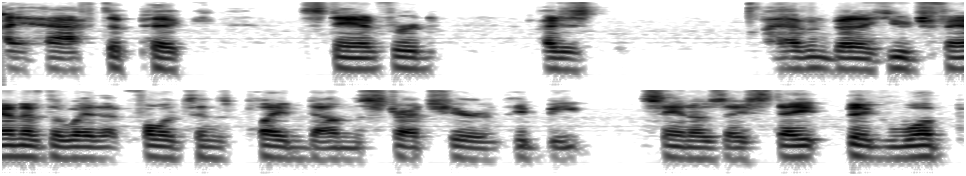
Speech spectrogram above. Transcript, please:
I have to pick Stanford. I just I haven't been a huge fan of the way that Fullerton's played down the stretch here. They beat San Jose State, big whoop.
